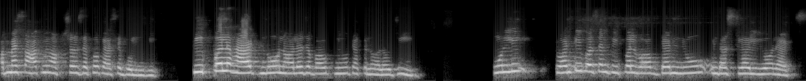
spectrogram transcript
अब मैं साथ में ऑप्शन देखो कैसे बोलूँगी. People had no knowledge about new technology only twenty percent people work in new industrial units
